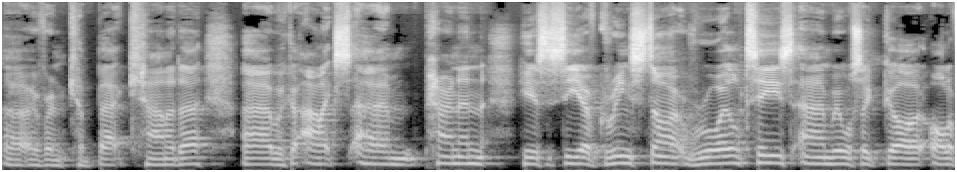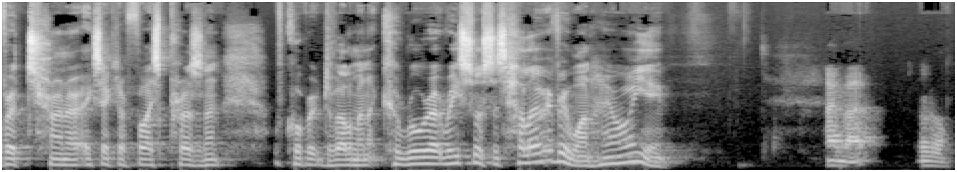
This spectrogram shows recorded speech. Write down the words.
uh, over in Quebec, Canada. Uh, we've got Alex um, he is the CEO of Greenstar Royalties, and we also got Oliver Turner, Executive Vice President of Corporate Development at Karora Resources. Hello, everyone. How are you? Hi, Matt. Hello.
